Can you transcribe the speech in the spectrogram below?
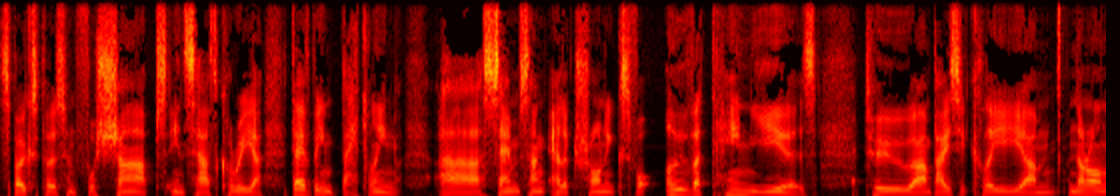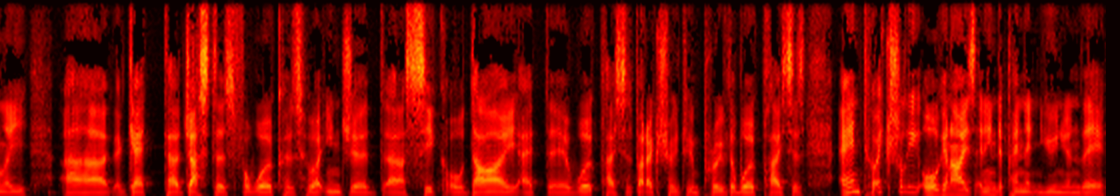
spokesperson for Sharps in South Korea. They've been battling uh, Samsung Electronics for over 10 years to uh, basically um, not only uh, get uh, justice for workers who are injured, uh, sick, or die at their workplaces, but actually to improve the workplaces and to actually organize an independent union there.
